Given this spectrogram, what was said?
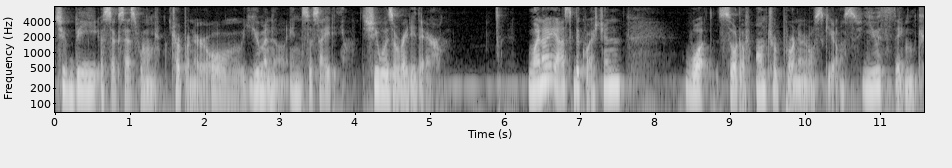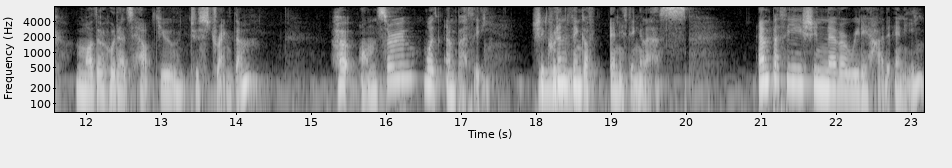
to be a successful entrepreneur or human in society. She was already there. When I asked the question, what sort of entrepreneurial skills you think motherhood has helped you to strengthen, her answer was empathy. She couldn't mm. think of anything less. Empathy, she never really had any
